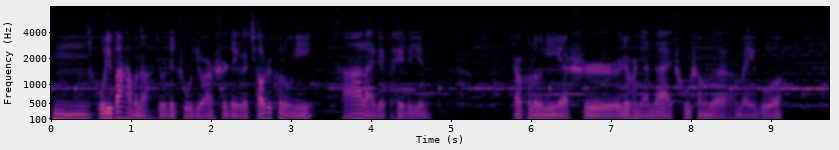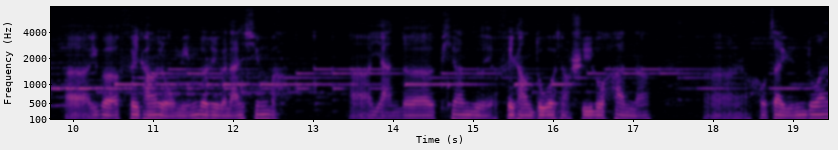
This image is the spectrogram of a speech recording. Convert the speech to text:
嗯，狐狸爸爸呢，就是这主角是这个乔治克鲁尼，他来给配的音。乔治克鲁尼也是六十年代出生的美国，呃，一个非常有名的这个男星吧，呃，演的片子也非常多，像《十一罗汉》呢，呃，然后在云端，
